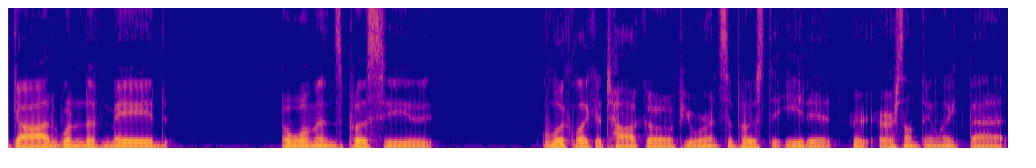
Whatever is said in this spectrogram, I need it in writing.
God wouldn't have made a woman's pussy look like a taco if you weren't supposed to eat it or, or something like that.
